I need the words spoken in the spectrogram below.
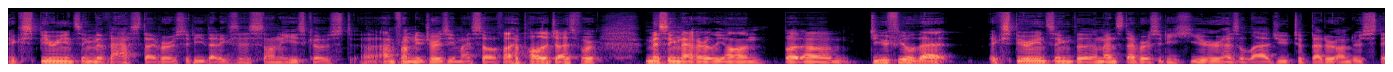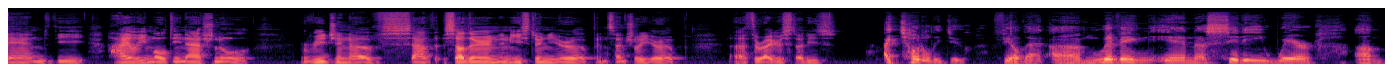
experiencing the vast diversity that exists on the East Coast. Uh, I'm from New Jersey myself. I apologize for missing that early on, but um, do you feel that experiencing the immense diversity here has allowed you to better understand the highly multinational region of South, Southern and Eastern Europe and Central Europe uh, throughout your studies? I totally do feel that. Um, living in a city where um,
